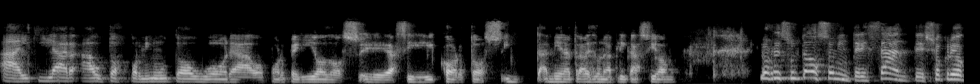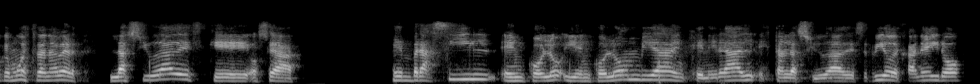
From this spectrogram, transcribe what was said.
alquilar autos por minuto u hora o por periodos eh, así cortos y también a través de una aplicación. Los resultados son interesantes, yo creo que muestran, a ver, las ciudades que, o sea, en Brasil en y en Colombia en general están las ciudades. Río de Janeiro,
